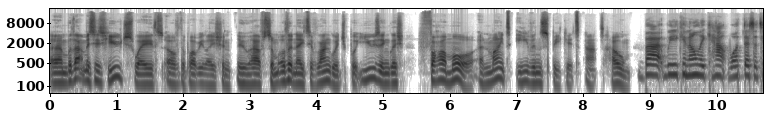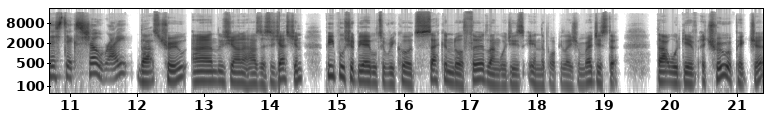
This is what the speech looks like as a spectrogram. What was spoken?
um, but that misses huge swathes of the population who have some other native language but use English far more and might even speak it at home. But we can only count what the statistics show, right? That's true, and Luciana has a suggestion. People should be able to record second or third languages in the population register. That would give a truer picture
